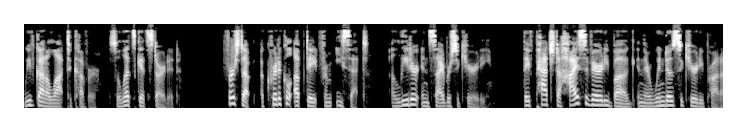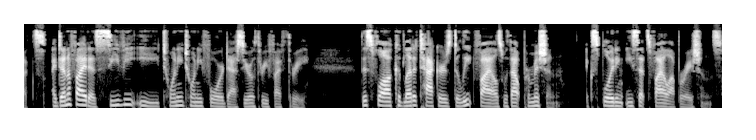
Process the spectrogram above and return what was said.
we've got a lot to cover, so let's get started. First up, a critical update from ESET, a leader in cybersecurity. They've patched a high severity bug in their Windows security products, identified as CVE 2024 0353. This flaw could let attackers delete files without permission, exploiting ESET's file operations.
